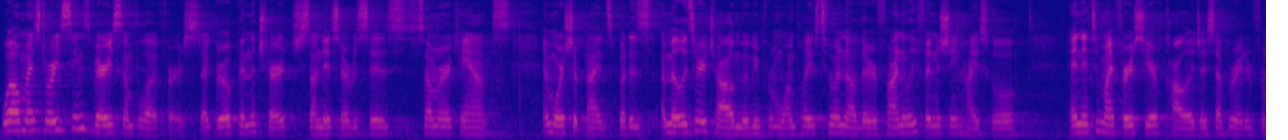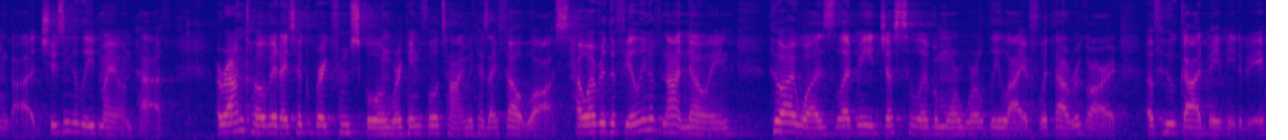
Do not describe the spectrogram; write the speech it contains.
well, my story seems very simple at first. I grew up in the church, Sunday services, summer camps, and worship nights, but as a military child moving from one place to another, finally finishing high school, and into my first year of college, I separated from God, choosing to lead my own path. Around COVID, I took a break from school and working full time because I felt lost. However, the feeling of not knowing who I was led me just to live a more worldly life without regard of who God made me to be.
